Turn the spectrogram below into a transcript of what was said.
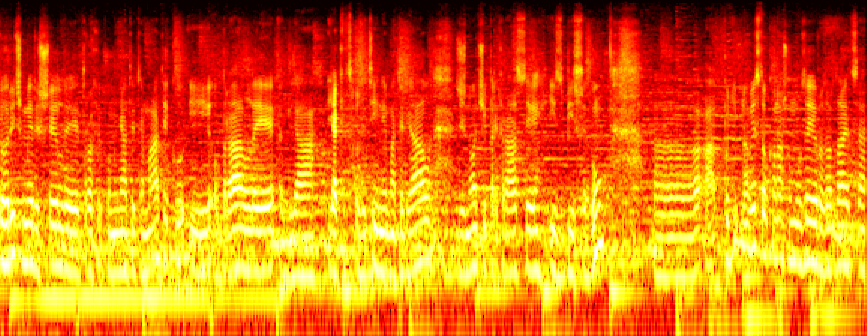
Цьогоріч ми вирішили трохи поміняти тематику і обрали для як експозиційний матеріал жіночі прикраси із бісеру. Е, подібна виставка в нашому музеї розглядається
